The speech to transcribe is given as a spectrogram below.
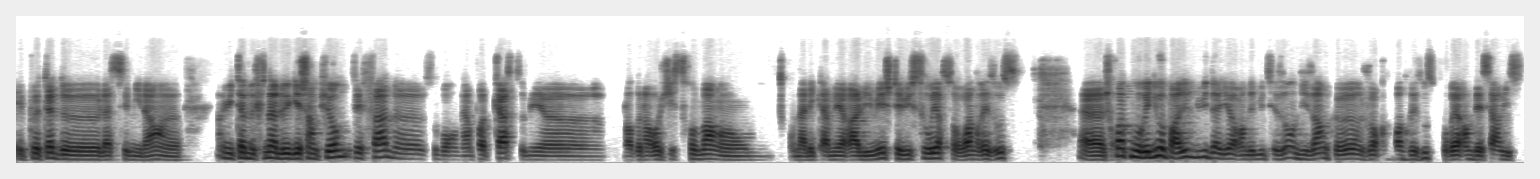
et peut-être de l'AC Milan en huitième de finale de Ligue des Champions. Stéphane, euh, bon, on est un podcast, mais euh, lors de l'enregistrement, on, a les caméras allumées. Je t'ai vu sourire sur Juan Jesus. Euh, je crois que Mourinho a parlé de lui d'ailleurs en début de saison en disant qu'un joueur comme Juan Jesus pourrait rendre des services.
